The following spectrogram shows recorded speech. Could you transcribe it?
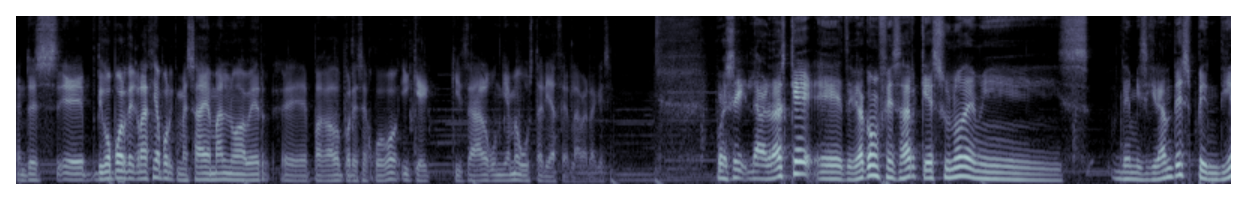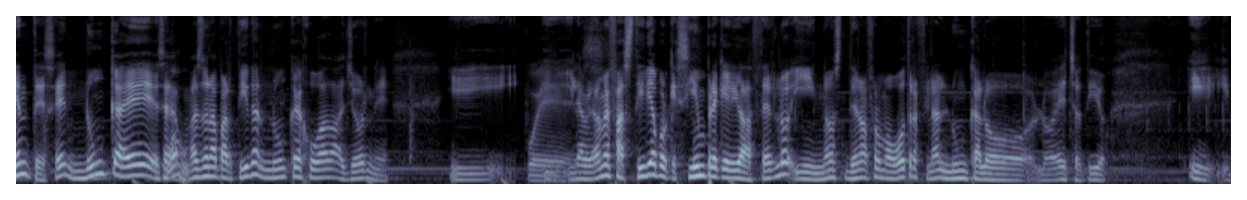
Entonces, eh, digo por desgracia porque me sabe mal no haber eh, pagado por ese juego y que quizá algún día me gustaría hacer, la verdad que sí. Pues sí, la verdad es que eh, te voy a confesar que es uno de mis de mis grandes pendientes, ¿eh? Nunca he, o sea, más de una partida, nunca he jugado a Journey. Y, pues... la verdad me fastidia porque siempre he querido hacerlo y no, de una forma u otra al final nunca lo, he hecho, tío. Y,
